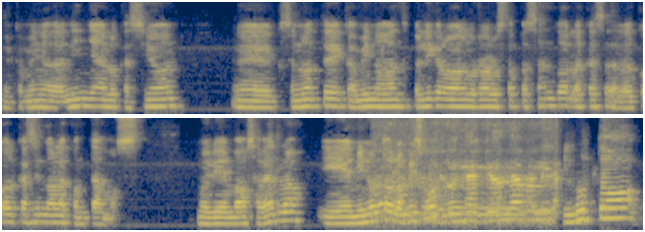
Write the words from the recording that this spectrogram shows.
El camino de la niña, locación, eh, se note, camino ante peligro, algo raro está pasando, la casa del alcohol, casi no la contamos. Muy bien, vamos a verlo. Y el minuto lo mismo. ¿Qué onda, qué onda, familia? Minuto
